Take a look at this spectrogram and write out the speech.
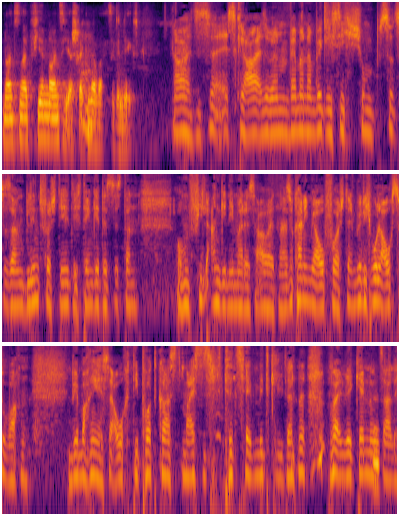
1994 erschreckenderweise gelegt. Ja, das ist, äh, ist klar. Also wenn, wenn man dann wirklich sich schon sozusagen blind versteht, ich denke, das ist dann auch ein viel angenehmeres Arbeiten. Also kann ich mir auch vorstellen, würde ich wohl auch so machen. Wir machen jetzt auch die Podcasts meistens mit denselben Mitgliedern, weil wir kennen uns alle.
